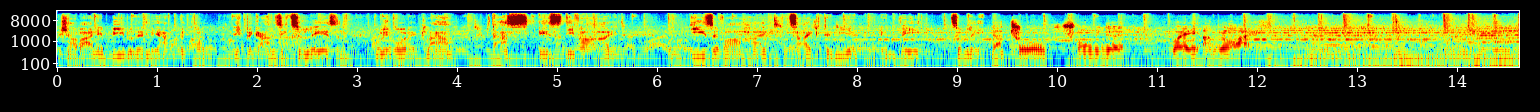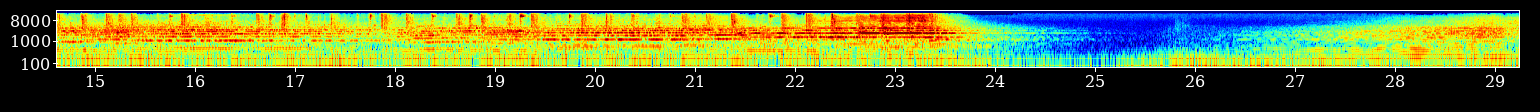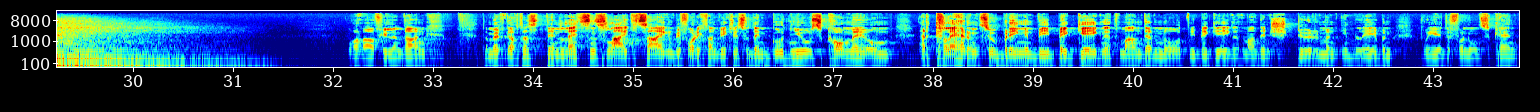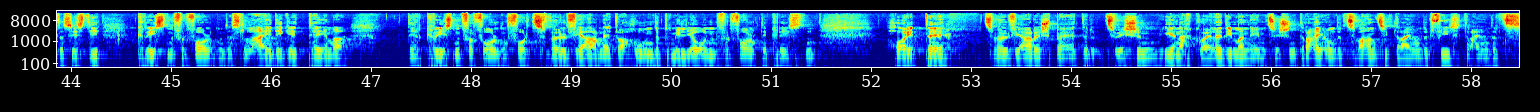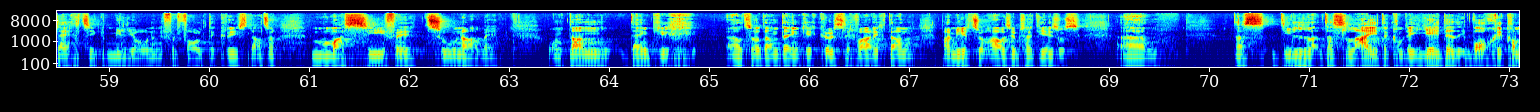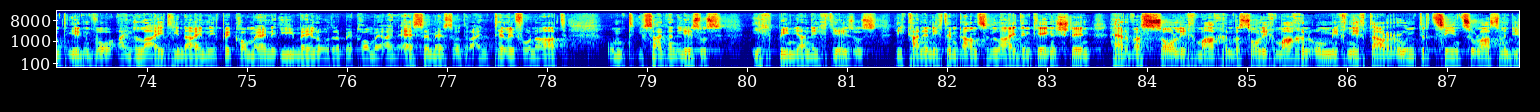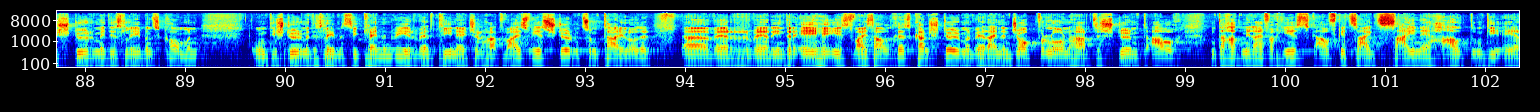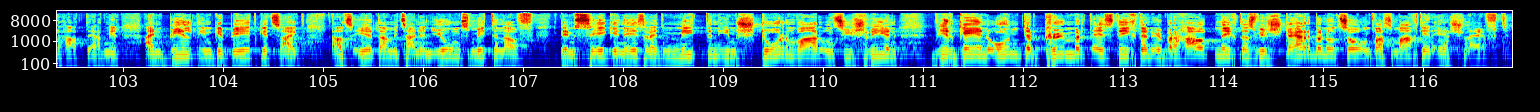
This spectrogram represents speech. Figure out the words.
Ich habe eine Bibel in die Hand bekommen. Ich begann sie zu lesen und mir wurde klar, das ist die Wahrheit. Und diese Wahrheit zeigte mir den Weg zum Leben. That truth showed me the way and life. Vielen Dank. Dann möchte ich auch das, den letzten Slide zeigen, bevor ich dann wirklich zu den Good News komme, um Erklärung zu bringen, wie begegnet man der Not, wie begegnet man den Stürmen im Leben, wo jeder von uns kennt. Das ist die Christenverfolgung, das leidige Thema der Christenverfolgung. Vor zwölf Jahren etwa 100 Millionen verfolgte Christen. Heute zwölf Jahre später zwischen, je nach Quelle, die man nimmt, zwischen 320, 340, 360 Millionen verfolgte Christen. Also massive Zunahme. Und dann denke ich, also dann denke ich, kürzlich war ich dann bei mir zu Hause und gesagt, Jesus, ähm, das, die, das Leid, da kommt jede Woche kommt irgendwo ein Leid hinein. Ich bekomme eine E-Mail oder bekomme ein SMS oder ein Telefonat und ich sage dann, Jesus, ich bin ja nicht Jesus. Ich kann ja nicht dem ganzen Leid entgegenstehen. Herr, was soll ich machen? Was soll ich machen, um mich nicht da runterziehen zu lassen, wenn die Stürme des Lebens kommen? Und die Stürme des Lebens, die kennen wir. Wer Teenager hat, weiß, wie es stürmt zum Teil, oder? Äh, wer, wer in der Ehe ist, weiß auch, es kann stürmen. Wer einen Job verloren hat, es stürmt auch. Und da hat mir einfach Jesus aufgezeigt, seine Haltung, die er hatte. Er hat mir ein Bild im Gebet gezeigt, als er da mit seinen Jungs mitten auf dem See Genezareth, mitten im Sturm war und sie schrien, wir gehen unter, kümmert es dich denn überhaupt nicht, dass wir sterben und so. Und was macht er? Er schläft.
